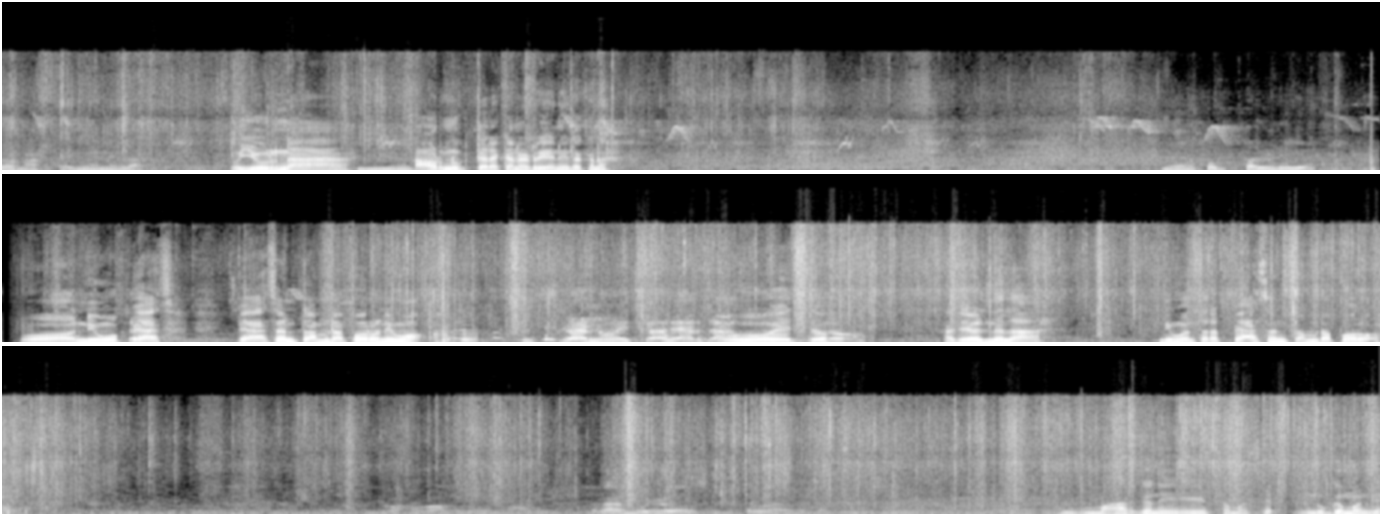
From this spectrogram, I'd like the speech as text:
ಅವ್ರನ್ನ ಅಷ್ಟೇ ಇನ್ನೇನಿಲ್ಲ. ಇವ್ರನ್ನ? ಅವ್ರು ನುಗ್ತಾರೆ ಕಣ್ರಿ ಏನಿಲ್ಲ ಕಣ. ಕಲ್ಲಿ ಓ ನೀವು ಪ್ಯಾಸ್ ಪ್ಯಾಸನ್ ತಮ್ಮಡಪ್ಪ ಅವರು ನೀವು. ಹೋಯ್ತು. ಅದೇ ಹೇಳಿದ್ನಲ್ಲ ನೀವೊಂಥರ ಪ್ಯಾಸನ್ ತಮ್ಮಡಪ್ಪ ಅವರು. ಮಾರ್ಗನೇ ಸಮಸ್ಯೆ. ನುಗ್ಗಮ್ಮಂಗೆ.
